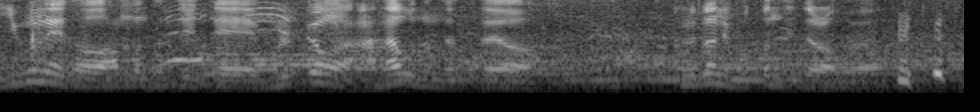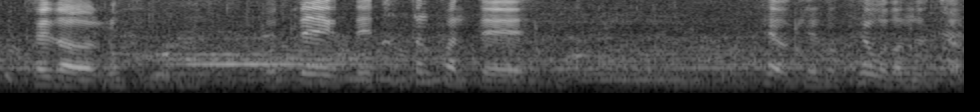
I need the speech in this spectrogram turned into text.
2군에서 한번 던질 때 물병을 안 하고 던졌어요. 그러더니 못 던지더라고요. 그래서 로- 롯데 때 첫 등판 때 세워, 계속 세우고 던졌죠.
